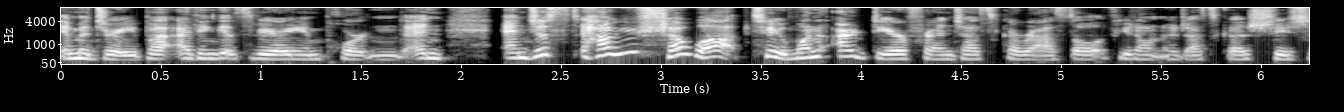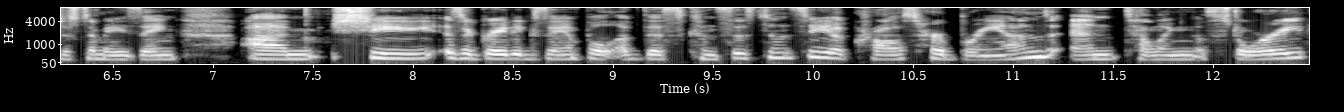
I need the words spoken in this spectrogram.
imagery but I think it's very important. And and just how you show up too. One our dear friend Jessica Rasdall if you don't know Jessica she's just amazing. Um she is a great example of this consistency across her brand and telling the story.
